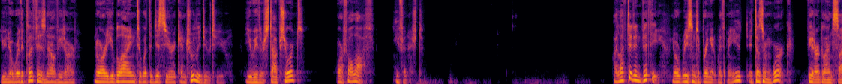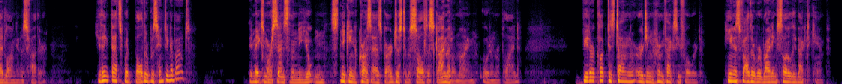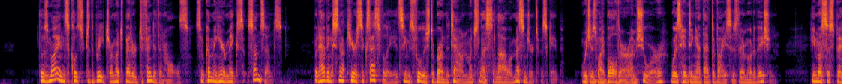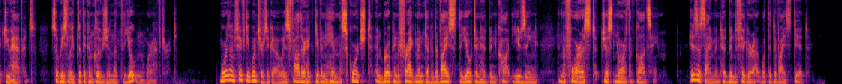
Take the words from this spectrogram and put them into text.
You know where the cliff is now, Vidar, nor are you blind to what the Disir can truly do to you. You either stop short or fall off, he finished. I left it in Vithi. No reason to bring it with me. It, it doesn't work. Vidar glanced sidelong at his father. You think that's what Baldr was hinting about? It makes more sense than the Jotun sneaking across Asgard just to assault a sky metal mine, Odin replied. Vidar clucked his tongue, urging Hrimfaxi forward. He and his father were riding slowly back to camp. Those mines closer to the breach are much better defended than Hals, so coming here makes some sense. But having snuck here successfully, it seems foolish to burn the town, much less allow a messenger to escape. Which is why Baldr, I'm sure, was hinting at that device as their motivation. He must suspect you have it, so he's leaped to the conclusion that the Jotun were after it. More than fifty winters ago, his father had given him a scorched and broken fragment of a device the Jotun had been caught using in the forest just north of Gladsheim. His assignment had been to figure out what the device did.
